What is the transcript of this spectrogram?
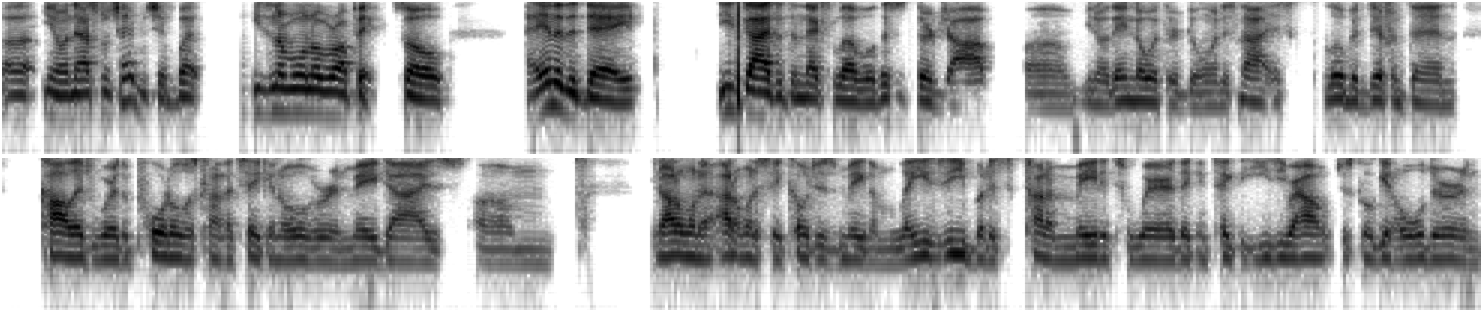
a you know national championship, but he's the number one overall pick. So at the end of the day, these guys at the next level, this is their job. Um, you know, they know what they're doing. It's not, it's a little bit different than college where the portal was kind of taken over and made guys, um, you know, I don't want to, I don't want to say coaches made them lazy, but it's kind of made it to where they can take the easy route, just go get older. And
